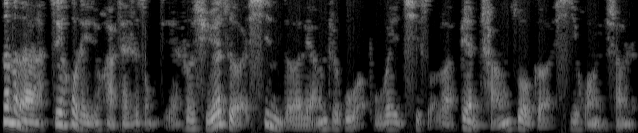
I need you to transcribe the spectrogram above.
那么呢，最后这一句话才是总结，说学者信得良知过，不为气所乱，便常做个西皇以上人。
